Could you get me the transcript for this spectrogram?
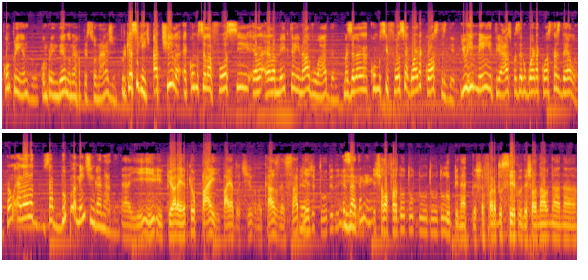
compreendo, compreendendo, né, a personagem, porque é o seguinte, a Tila é como se ela fosse, ela, ela meio que treinava o Adam, mas ela era como se fosse a guarda-costas dele. E o He-Man, entre aspas, era o guarda-costas dela. Então ela era, sabe, duplamente enganada. É, e, e, pior ainda, porque o pai, pai adotivo, no caso, né, sabia é. de tudo e, Exatamente. deixou ela fora do, do, do, do, loop, né? Deixou fora do círculo, deixou ela na, na, na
